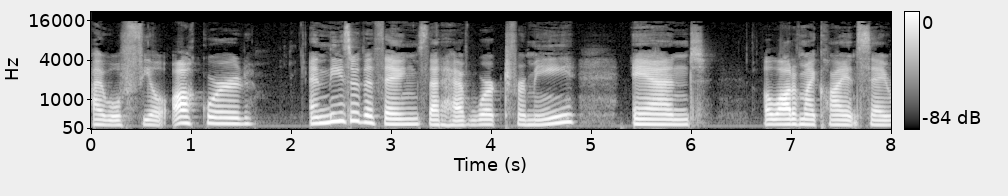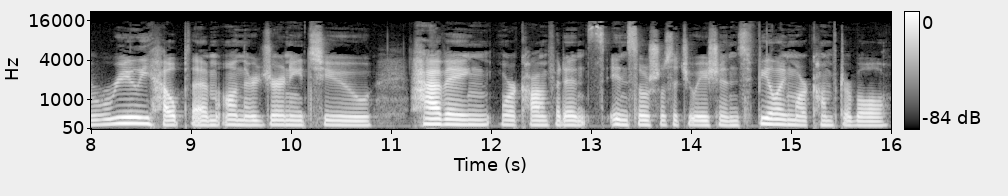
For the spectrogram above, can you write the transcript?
I will feel awkward. And these are the things that have worked for me and a lot of my clients say really help them on their journey to having more confidence in social situations, feeling more comfortable.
